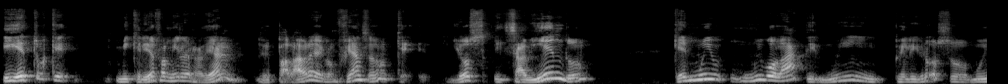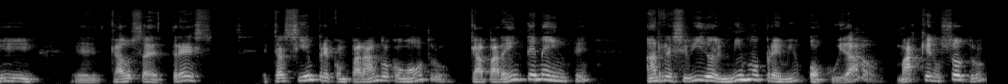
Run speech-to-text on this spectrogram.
Y esto que mi querida familia radial, de palabras de confianza, ¿no? que yo sabiendo que es muy, muy volátil, muy peligroso, muy eh, causa estrés, estar siempre comparando con otros que aparentemente han recibido el mismo premio o cuidado, más que nosotros,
